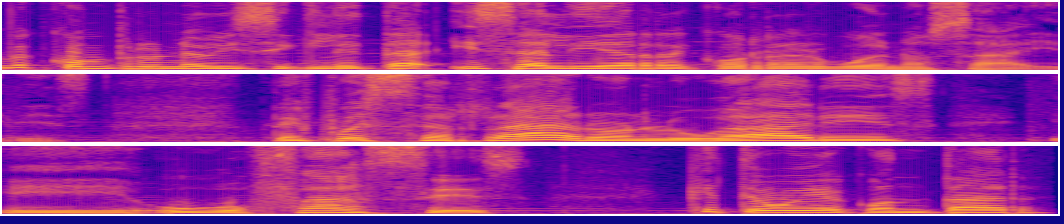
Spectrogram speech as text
me compré una bicicleta y salí a recorrer Buenos Aires. Después cerraron lugares, eh, hubo fases. ¿Qué te voy a contar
